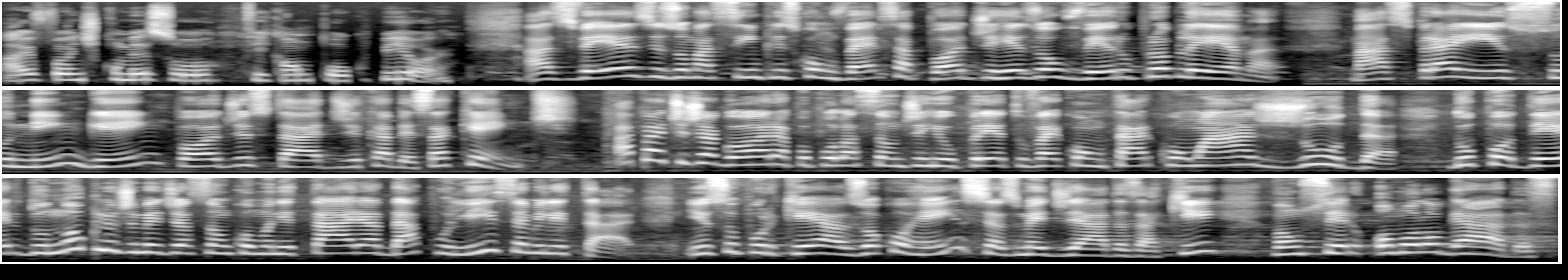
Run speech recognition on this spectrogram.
Aí foi onde começou a ficar um pouco pior. Às vezes, uma simples conversa pode resolver o problema, mas para isso, ninguém pode estar de cabeça quente. A partir de agora, a população de Rio Preto vai contar com a ajuda do poder do Núcleo de Mediação Comunitária da Polícia Militar. Isso porque as ocorrências mediadas aqui vão ser homologadas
